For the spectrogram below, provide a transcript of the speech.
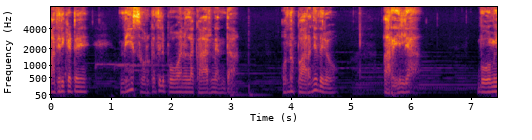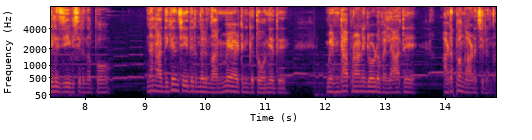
അതിരിക്കട്ടെ നീ സ്വർഗത്തിൽ പോകാനുള്ള കാരണം എന്താ? ഒന്ന് പറഞ്ഞു തരുമോ അറിയില്ല. ഭൂമിയിൽ ജീവിച്ചിരുന്നപ്പോൾ ഞാൻ അധികം ചെയ്തിരുന്ന ഒരു നന്മയായിട്ട് എനിക്ക് തോന്നിയത് മിണ്ടാപ്രാണികളോട് വല്ലാതെ അടുപ്പം കാണിച്ചിരുന്നു.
